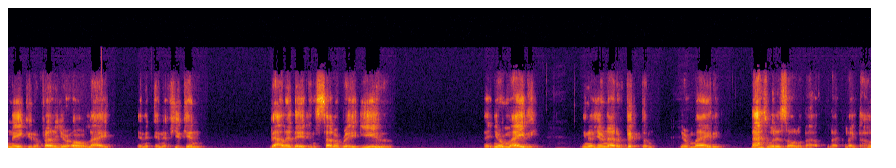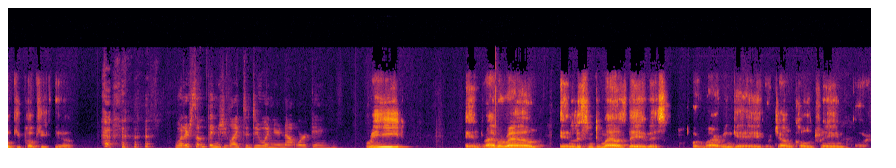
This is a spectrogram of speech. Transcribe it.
naked in front of your own light, and, and if you can validate and celebrate you, then you're mighty. You know, you're not a victim. You're mighty. That's what it's all about. Like like the hokey pokey, you know. what are some things you like to do when you're not working? Read and drive around and listen to Miles Davis or Marvin Gaye or John Coltrane or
